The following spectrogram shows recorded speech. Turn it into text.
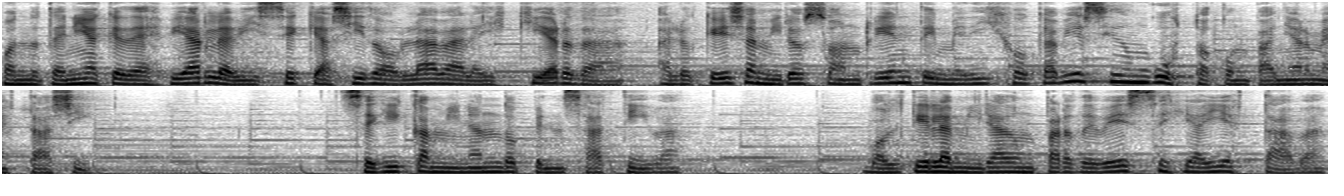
Cuando tenía que desviar le avisé que allí doblaba a la izquierda, a lo que ella miró sonriente y me dijo que había sido un gusto acompañarme hasta allí. Seguí caminando pensativa. Volteé la mirada un par de veces y ahí estaba,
